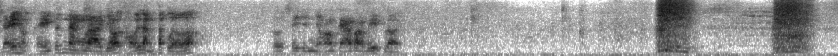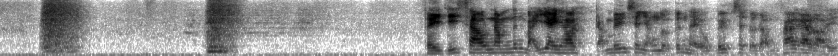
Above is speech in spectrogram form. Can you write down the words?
Để thực hiện tính năng là gió thổi làm tắt lửa. Tôi sẽ chỉnh nhỏ cả ba bếp lại. Thì chỉ sau 5 đến 7 giây thôi, cảm biến sẽ nhận được tín hiệu, bếp sẽ tự động phá ra lại.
